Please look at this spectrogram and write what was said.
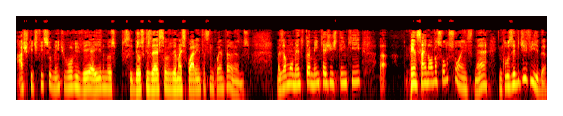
acho que dificilmente vou viver aí, nos meus, se Deus quisesse, eu viver mais 40, 50 anos. Mas é um momento também que a gente tem que uh, pensar em novas soluções, né? Inclusive de vida,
